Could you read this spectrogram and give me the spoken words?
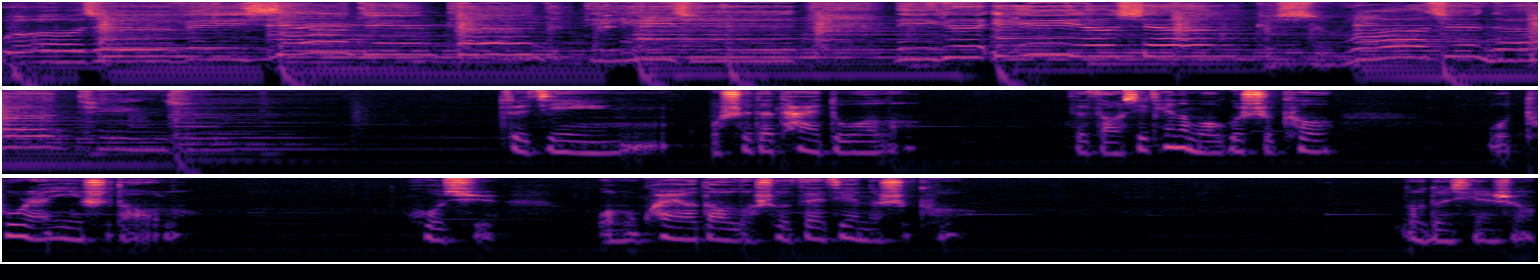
握着飞向天堂的地址。你可以翱翔，可是我只能停止。最近我睡得太多了，在早些天的某个时刻，我突然意识到了，或许。我们快要到了说再见的时刻，诺顿先生，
